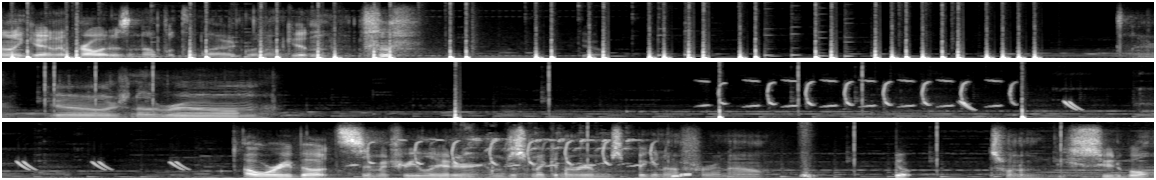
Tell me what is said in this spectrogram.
And again, it probably doesn't help with the lag that I'm getting. I'll worry about symmetry later. I'm just making the rooms big enough for now. Yep. Just want them to be suitable.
